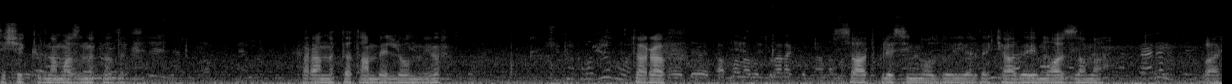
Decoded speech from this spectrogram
teşekkür namazını kıldık. Karanlıkta tam belli olmuyor. Bu taraf Saat Kulesi'nin olduğu yerde Kabe-i Muazzama var.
